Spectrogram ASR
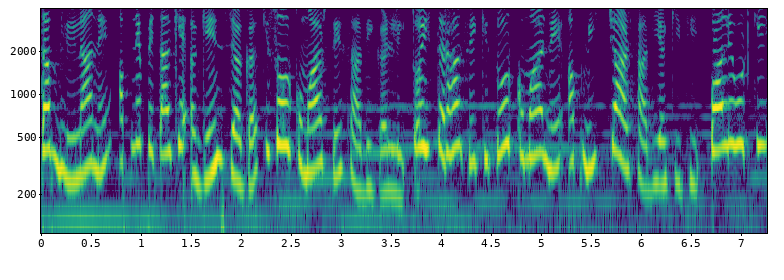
तब लीना ने अपने पिता के अगेंस्ट जाकर किशोर कुमार से शादी कर ली। तो इस तरह से किशोर कुमार ने अपनी चार शादियाँ की थी। बॉलीवुड की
